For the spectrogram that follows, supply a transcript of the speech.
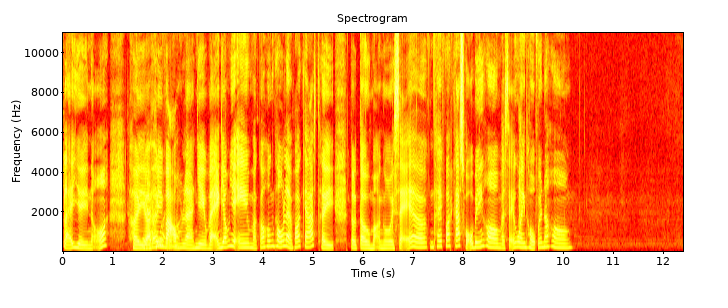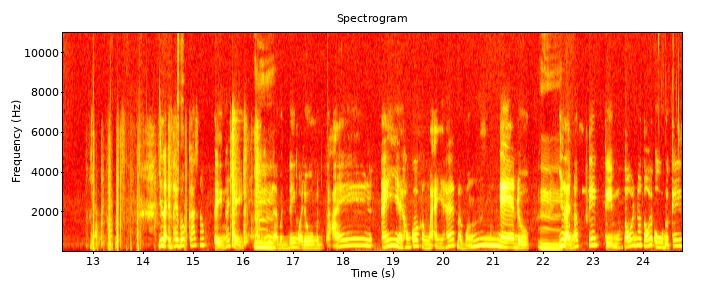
là cái gì nữa thì Dạ, đúng hy vọng rồi. là nhiều bạn giống như em mà có hứng thú làm podcast thì từ từ mọi người sẽ ờ, thấy podcast phổ biến hơn và sẽ quen thuộc với nó hơn với lại em thấy podcast nó tiện á chị Ừ. như là mình đi ngoài đường mình tải ấy về không có cần mạng gì hết mà vẫn nghe được ừ. với lại nó tiết kiệm tối nó tối ưu được cái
